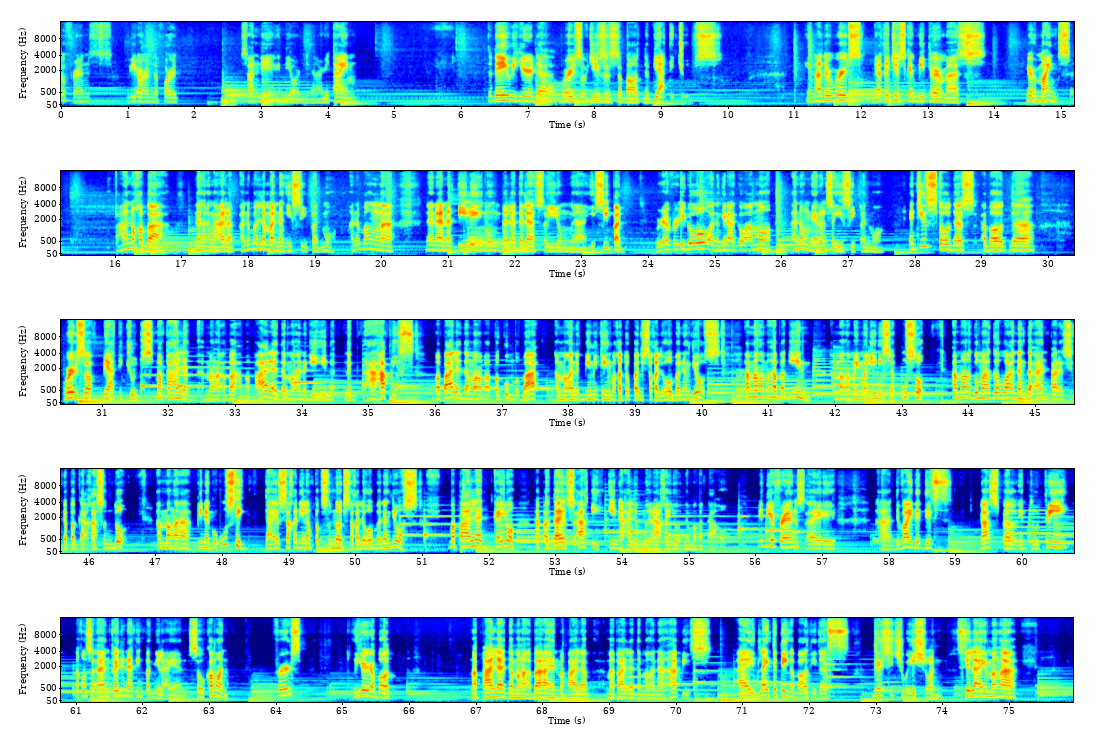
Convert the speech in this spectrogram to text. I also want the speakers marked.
Speaker 1: Hello, friends. We are on the fourth Sunday in the ordinary time. Today, we hear the words of Jesus about the Beatitudes. In other words, Beatitudes can be termed as your mindset. Paano ka ba nangangarap? Ano bang laman ng isipan mo? Ano bang uh, nananatiling mong daladala sa iyong uh, isipan? Wherever you go, anong ginagawa mo? Anong meron sa isipan mo? And Jesus told us about the words of Beatitudes. Mapalad ang mga aba, mapalad ang mga naghihina, naghahapis, mapalad ang mga papagkumbaba, ang mga nagmimiting makatupad sa kalooban ng Diyos, ang mga mahabagin, ang mga may malinis na puso, ang mga gumagawa ng daan para sa kapagkakasundo, ang mga pinag-uusig dahil sa kanilang pagsunod sa kalooban ng Diyos. Mapalad kayo kapag dahil sa aki, inaalumira kayo ng mga tao. My dear friends, I uh, divided this gospel into three na kung saan pwede nating pagnilayan. So come on. First, we hear about mapalad ang mga aba and mapalad, mapalad ang mga nahapis. I'd like to think about it as their situation. Sila ay mga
